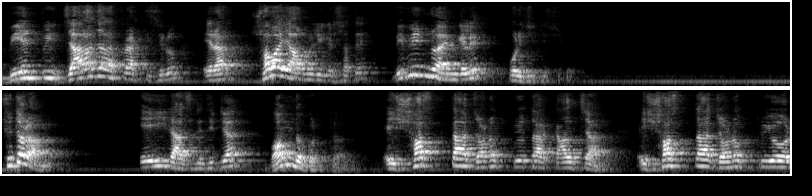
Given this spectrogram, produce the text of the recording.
বিএনপির যারা যারা প্রার্থী ছিল, এরা সবাই আওয়ামী লীগের সাথে বিভিন্ন অ্যাঙ্গেলে পরিচিত ছিল। সুতরাং এই রাজনীতিটা বন্ধ করতে হবে। এই সস্তা জনপ্রিয়তার কালচার এই সস্তা জনপ্রিয়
